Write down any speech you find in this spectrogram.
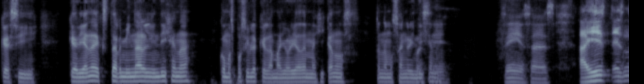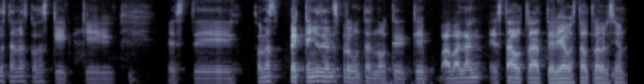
que si querían exterminar al indígena, cómo es posible que la mayoría de mexicanos tenemos sangre pues indígena? Sí, o sea, ahí es donde están las cosas que, este, son las pequeñas grandes preguntas, ¿no? Que, avalan esta otra teoría o esta otra versión.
